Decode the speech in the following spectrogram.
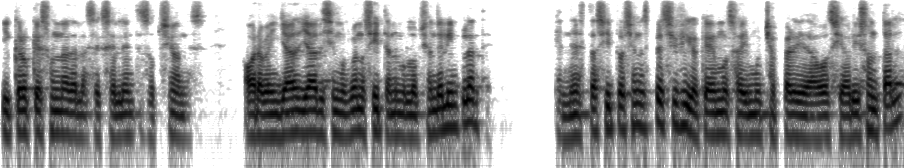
y creo que es una de las excelentes opciones. Ahora bien, ya, ya decimos, bueno, sí, tenemos la opción del implante. En esta situación específica que vemos hay mucha pérdida ósea horizontal,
